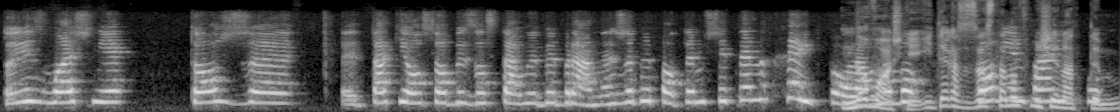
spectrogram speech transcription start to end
to jest właśnie to, że e, takie osoby zostały wybrane, żeby potem się ten hejt polał. No właśnie, bo i teraz zastanówmy się nad tym.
